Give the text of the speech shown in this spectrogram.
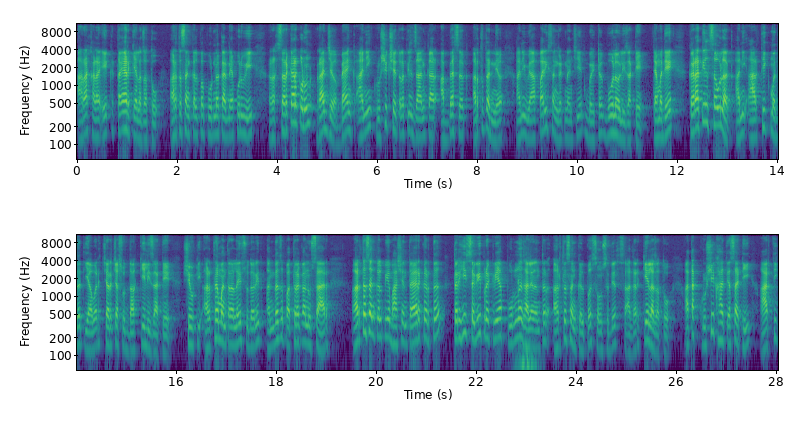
आराखडा एक तयार केला जातो. अर्थसंकल्प पूर्ण करण्यापूर्वी र- सरकारकडून राज्य बँक आणि कृषी क्षेत्रातील जाणकार अभ्यासक अर्थतज्ञ आणि व्यापारी संघटनांची एक बैठक बोलावली जाते. त्यामध्ये करातील सवलत आणि आर्थिक मदत यावर चर्चासुद्धा केली जाते. शेवटी अर्थ मंत्रालय सुधारित अंदाजपत्रकानुसार अर्थसंकल्पीय भाषण तयार करतं तर ही सगळी प्रक्रिया पूर्ण झाल्यानंतर अर्थसंकल्प संसदेत सादर केला जातो. आता कृषी खात्यासाठी आर्थिक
